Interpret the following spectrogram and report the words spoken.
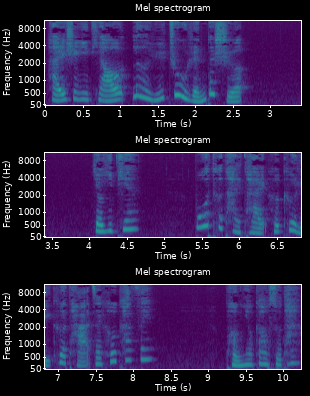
还是一条乐于助人的蛇。有一天，波特太太和克里克塔在喝咖啡。朋友告诉他，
